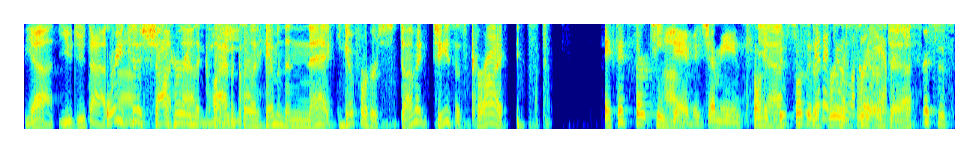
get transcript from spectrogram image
yeah, you do that. Or you could Um, have shot her in the that, Marty- clavicle and him in the neck. You go for her stomach? Jesus Christ. It did 13 Um, damage. I mean, like, Yeah. this wasn't a It's gonna through and through. Death. This is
